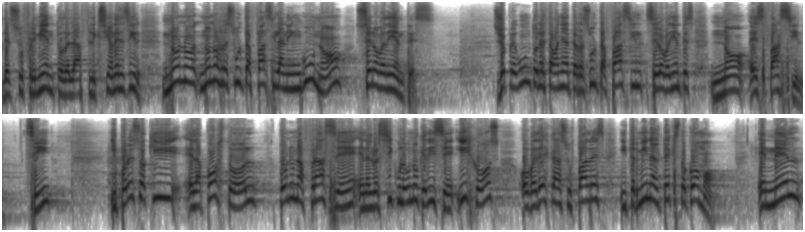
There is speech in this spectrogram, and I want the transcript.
del sufrimiento, de la aflicción. Es decir, no, no, no nos resulta fácil a ninguno ser obedientes. Yo pregunto en esta mañana, ¿te resulta fácil ser obedientes? No es fácil, ¿sí? Y por eso aquí el apóstol pone una frase en el versículo 1 que dice, hijos, obedezcan a sus padres y termina el texto como, en el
